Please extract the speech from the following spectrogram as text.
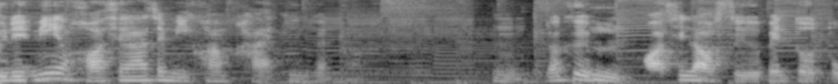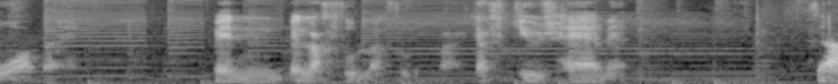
Udemy กับ Coursera จะมีความคล้ายคลึงกันเนาะอืมก็คืออมคอร์สที่เราซื้อเป็นตัวตัวๆไป เป็นเป็นหลักสูตรหลักสูตรไปแต่ Skillshare เนี่ยจะ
